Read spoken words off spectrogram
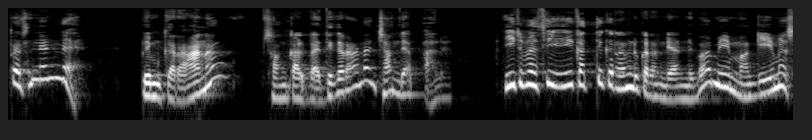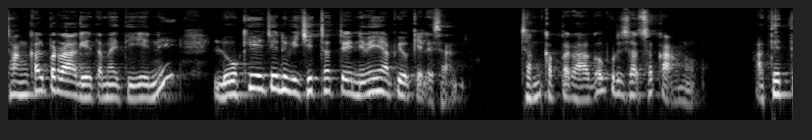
ප්‍රශ්නේ නැහැ පෙම් කරා නම් සංකල්ප ඇති කරා නම් ඡන්දයක් පහළ ඊට පස්සේ ඒකත් එක්ක රණ්ඩු කරන්න යන්න එපා. මේ මගේම සංකල්ප රාගය තමයි තියෙන්නේ. ලෝකයේ තියෙන විචිත්තත්වය නෙමෙයි අපිව කෙලසන්නේ. සංකප්ප රාගෝ පුරිසස්ස කාමෝ. අතෙත්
